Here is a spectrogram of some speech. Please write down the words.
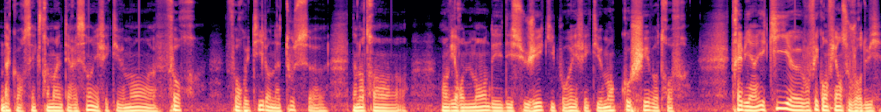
D'accord, c'est extrêmement intéressant et effectivement euh, fort, fort utile. On a tous euh, dans notre environnement des, des sujets qui pourraient effectivement cocher votre offre. Très bien. Et qui euh, vous fait confiance aujourd'hui?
